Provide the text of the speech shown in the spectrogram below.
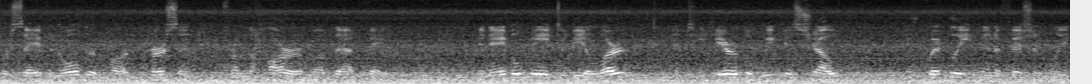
or save an older person from the horror of that fate. Enable me to be alert and to hear the weakest shout, and quickly and efficiently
